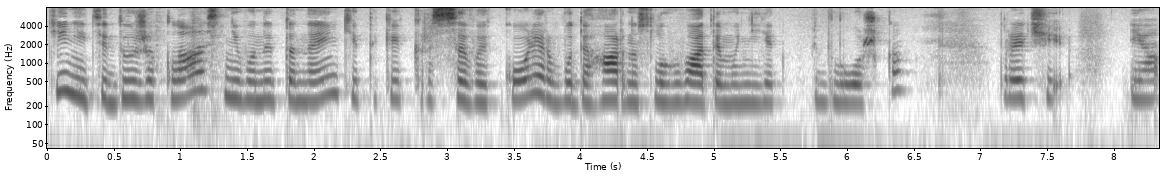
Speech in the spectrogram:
Тіні ці дуже класні, вони тоненькі, такий красивий колір, буде гарно слугувати мені як підложка. До речі, я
